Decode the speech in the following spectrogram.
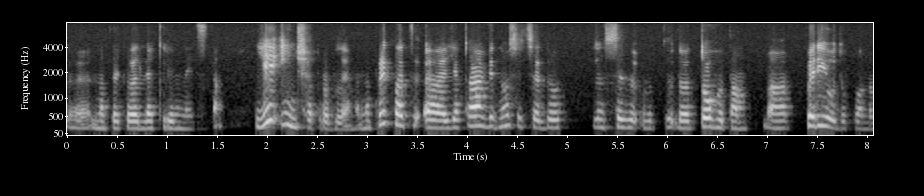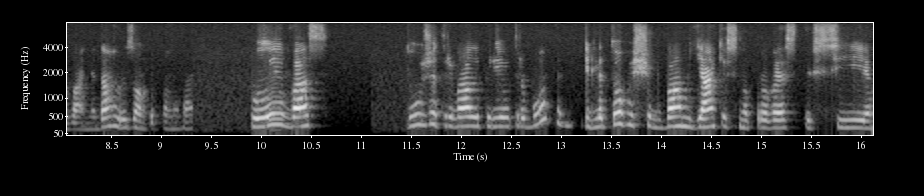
е, наприклад, для керівництва. Є інша проблема, наприклад, е, яка відноситься до того там періоду планування, да, горизонту планування коли у вас дуже тривалий період роботи, і для того, щоб вам якісно провести всі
